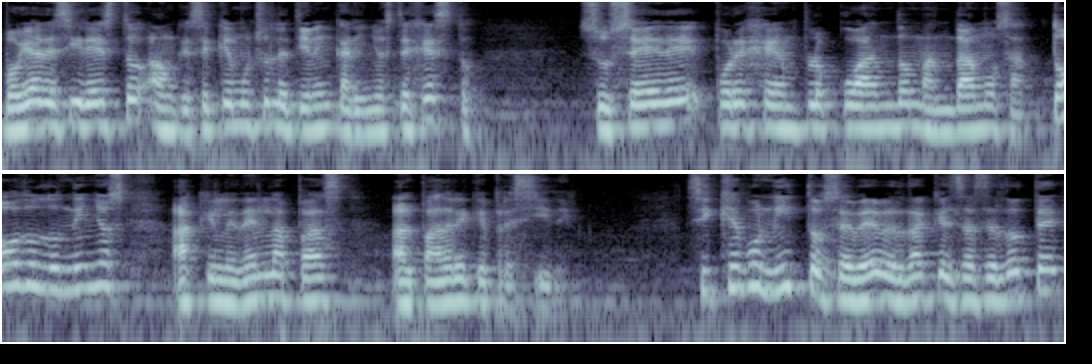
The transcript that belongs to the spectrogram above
Voy a decir esto aunque sé que muchos le tienen cariño a este gesto. Sucede, por ejemplo, cuando mandamos a todos los niños a que le den la paz al Padre que preside. Sí, qué bonito se ve, ¿verdad? Que el sacerdote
